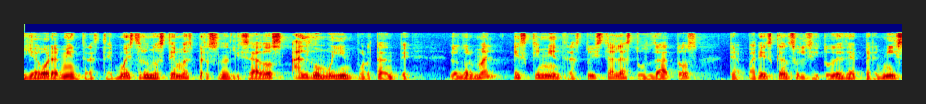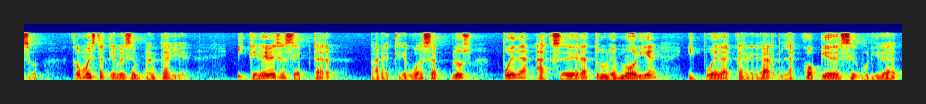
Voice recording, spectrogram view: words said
Y ahora mientras te muestro unos temas personalizados, algo muy importante. Lo normal es que mientras tú instalas tus datos, te aparezcan solicitudes de permiso, como esta que ves en pantalla, y que debes aceptar para que WhatsApp Plus pueda acceder a tu memoria y pueda cargar la copia de seguridad,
